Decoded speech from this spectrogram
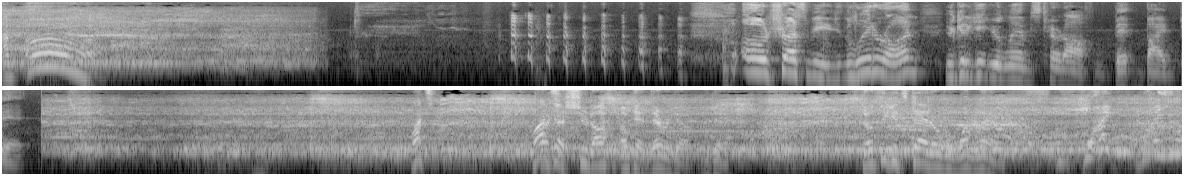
I'm. Oh! Oh, trust me. Later on, you're gonna get your limbs teared off bit by bit. What? I'm gonna shoot off. Okay, there we go. We did it. Don't think it's dead over one limb. Why? Why you?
